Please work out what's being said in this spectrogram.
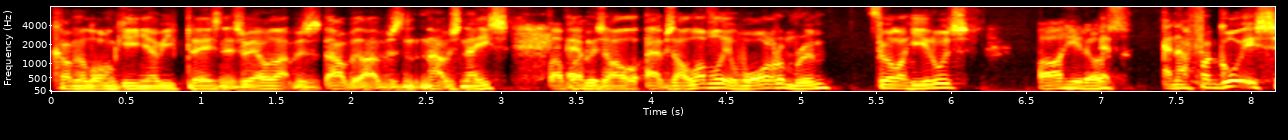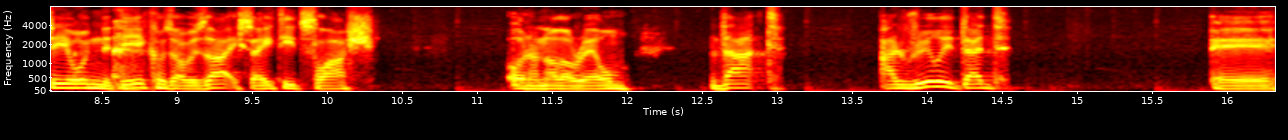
come along, giving you a wee present as well. That was that, was- that was that was nice. Lovely. It was a it was a lovely warm room full of heroes. all heroes And I forgot to say on the day because I was that excited slash on another realm that I really did uh,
